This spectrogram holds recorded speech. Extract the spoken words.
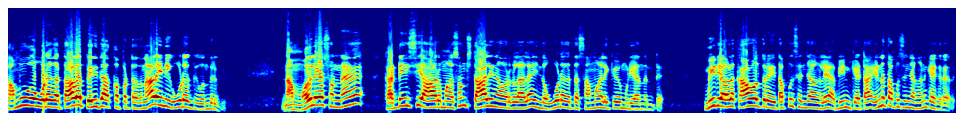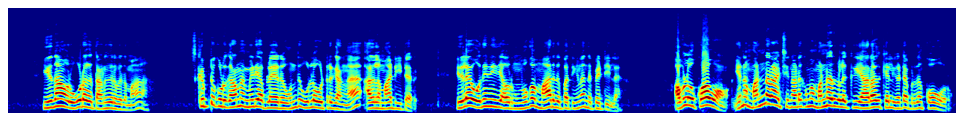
சமூக ஊடகத்தால் பெரிதாக்கப்பட்டதுனால இன்னைக்கு ஊடகத்துக்கு வந்திருக்கு. நான் முதலே சொன்னேன் கடைசி ஆறு மாதம் ஸ்டாலின் அவர்களால் இந்த ஊடகத்தை சமாளிக்கவே முடியாதுன்ட்டு. மீடியாவில் காவல்துறை தப்பு செஞ்சாங்களே அப்படின்னு கேட்டால் என்ன தப்பு செஞ்சாங்கன்னு கேட்குறாரு இதுதான் ஒரு ஊடகத்தை அணுகிற விதமா? ஸ்கிரிப்ட் கொடுக்காம மீடியா பிளேயர் வந்து உள்ளே விட்டுருக்காங்க அதில் மாட்டிக்கிட்டாரு. இதில் உதயநிதி அவர் முகம் மாறுது பார்த்தீங்களா இந்த பேட்டியில்? அவ்வளோ கோபம். ஏன்னா மன்னர் ஆட்சி நடக்கும்போது மன்னர்களுக்கு யாராவது கேள்வி கேட்டால் அப்படி தான் கோவம் வரும்.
